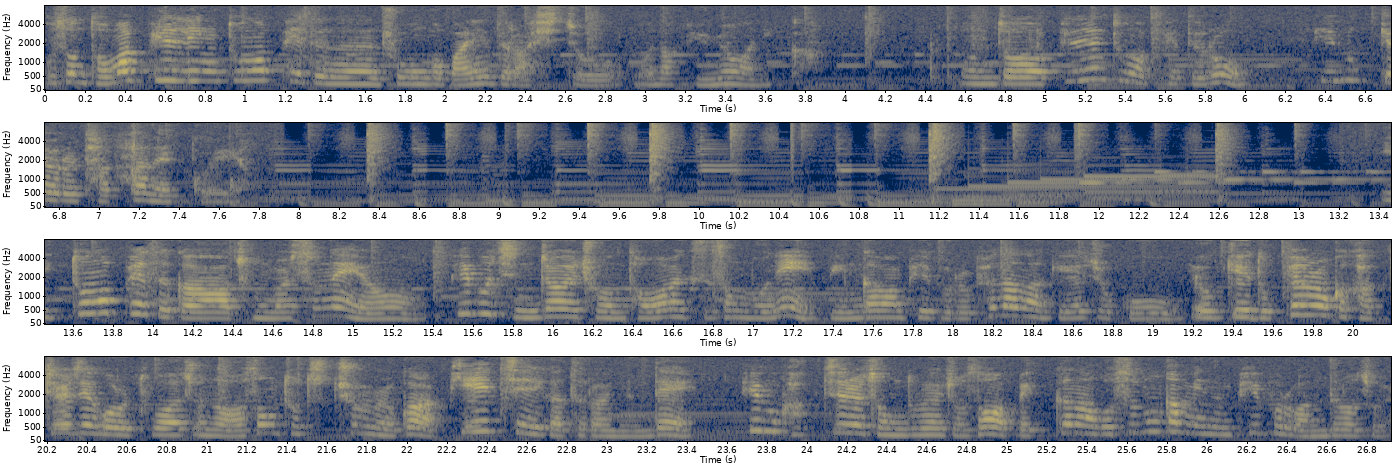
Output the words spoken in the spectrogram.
우선 더마 필링 토너 패드는 좋은 거 많이들 아시죠? 워낙 유명하니까. 먼저 필링 토너 패드로 피부결을 닦아낼 거예요. 이 토너 패드가 정말 순해요. 피부 진정에 좋은 더마맥스 성분이 민감한 피부를 편안하게 해주고 여기에 노폐물과 각질 제거를 도와주는 어성초 추출물과 PHA가 들어있는데 피부 각질을 정돈해줘서 매끈하고 수분감 있는 피부를 만들어줘요.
